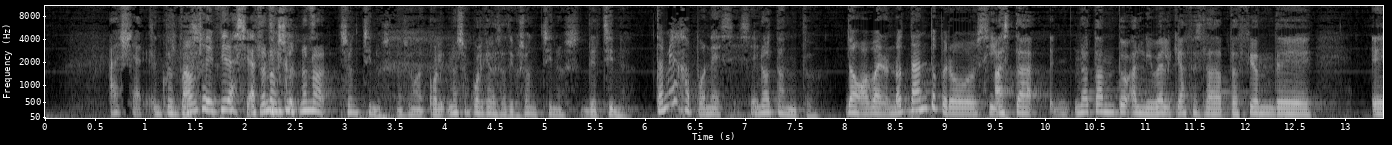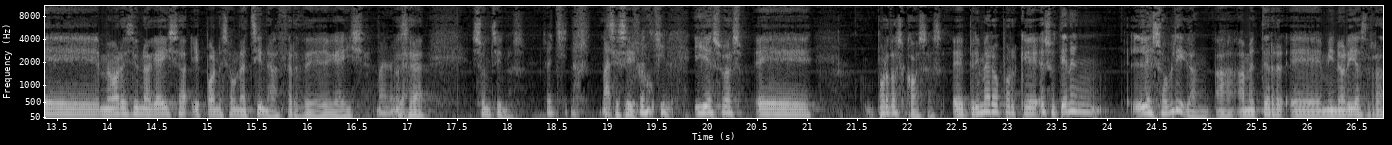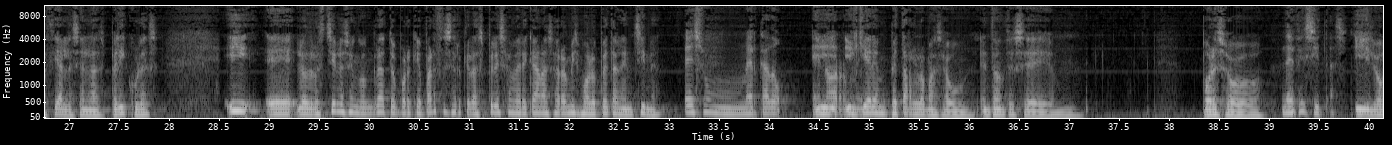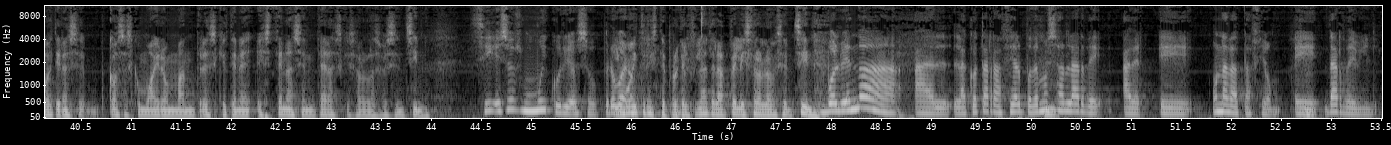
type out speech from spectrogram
Asiáticos. Entonces- Vamos a decir asiáticos. No, no, son, no, no, son chinos, no son, cual- no son cualquier asiáticos, son chinos de China. También japoneses, ¿eh? No tanto. No, bueno, no tanto, pero sí. Hasta, no tanto al nivel que haces la adaptación de eh, Memorias de una geisha y pones a una china a hacer de geisha. Bueno, o ya. sea, son chinos. Son chinos. Vale, sí, sí. son chinos. Y eso es eh, por dos cosas. Eh, primero porque eso tienen, les obligan a, a meter eh, minorías raciales en las películas. Y eh, lo de los chinos en concreto porque parece ser que las pelis americanas ahora mismo lo petan en China. Es un mercado y, enorme. y quieren petarlo más aún. Entonces, eh, por eso... Necesitas. Y luego tienes eh, cosas como Iron Man 3 que tiene escenas enteras que solo las ves en China. Sí, eso es muy curioso. Pero y bueno, muy triste porque el final de la peli solo lo ves en China. volviendo a, a la cota racial, podemos Hmm. hablar de, a ver, eh, una adaptación. Eh, Daredevil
